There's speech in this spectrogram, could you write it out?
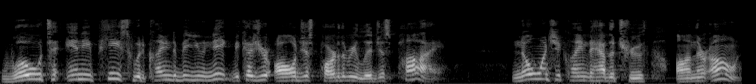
Woe to any piece would claim to be unique because you're all just part of the religious pie. No one should claim to have the truth on their own.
